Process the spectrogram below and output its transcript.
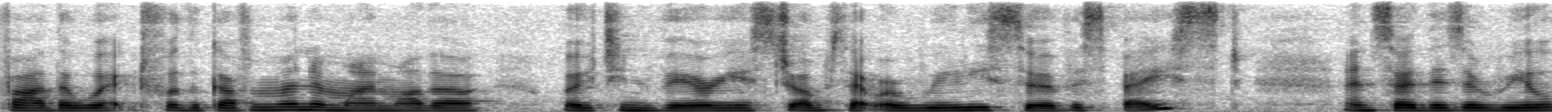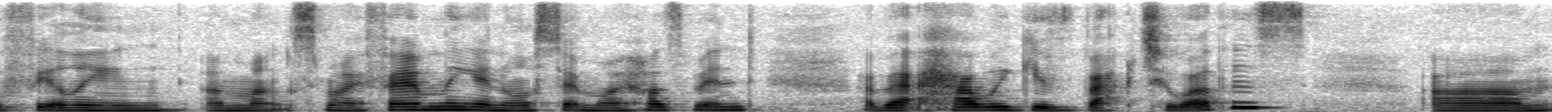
father worked for the government and my mother worked in various jobs that were really service based. And so there's a real feeling amongst my family and also my husband about how we give back to others. Um,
